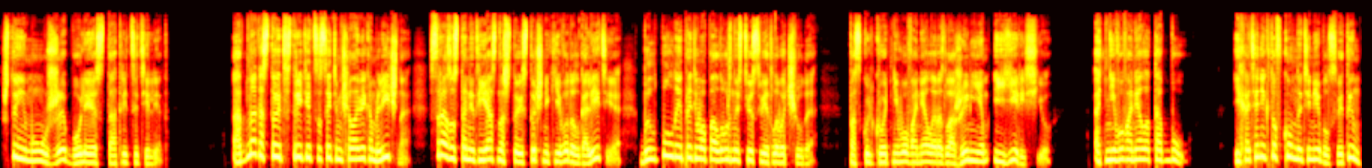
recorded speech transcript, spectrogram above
что ему уже более 130 лет. Однако стоит встретиться с этим человеком лично, сразу станет ясно, что источник его долголетия был полной противоположностью светлого чуда, поскольку от него воняло разложением и ересью. От него воняло табу. И хотя никто в комнате не был святым,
